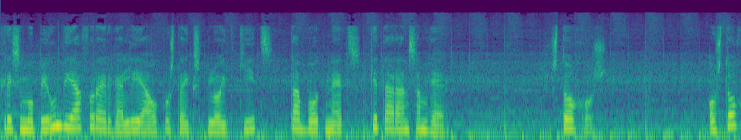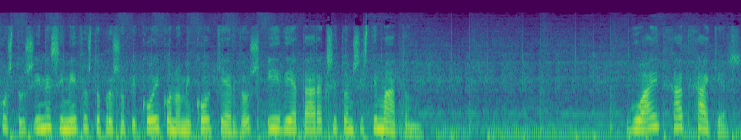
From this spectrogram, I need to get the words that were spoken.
Χρησιμοποιούν διάφορα εργαλεία όπως τα exploit kits, τα botnets και τα ransomware. Στόχος. Ο στόχος τους είναι συνήθως το προσωπικό οικονομικό κέρδος ή η διατάραξη των συστημάτων. White Hat Hackers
